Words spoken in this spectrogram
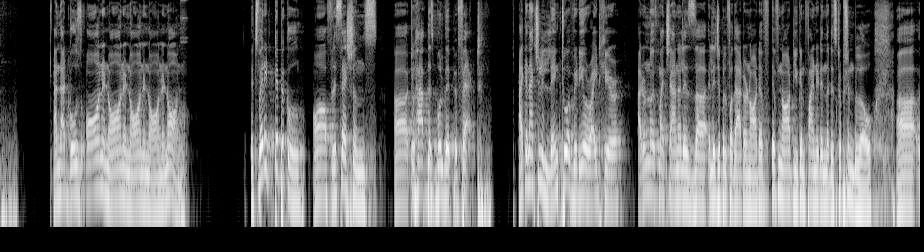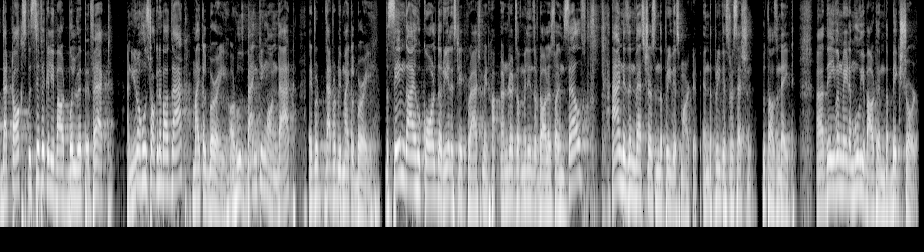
And that goes on and on and on and on and on. It's very typical of recessions uh, to have this bullwhip effect. I can actually link to a video right here. I don't know if my channel is uh, eligible for that or not. If, if not, you can find it in the description below. Uh, that talks specifically about bullwhip effect and you know who's talking about that? Michael Burry. Or who's banking on that? It would, that would be Michael Burry. The same guy who called the real estate crash made hundreds of millions of dollars for himself and his investors in the previous market, in the previous recession, 2008. Uh, they even made a movie about him, The Big Short.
